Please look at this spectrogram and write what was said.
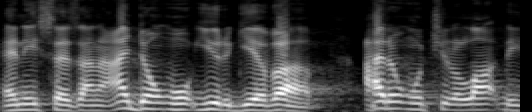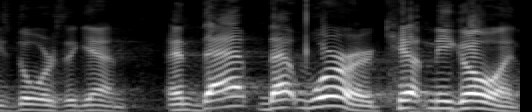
And he says, and I don't want you to give up. I don't want you to lock these doors again. And that, that word kept me going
